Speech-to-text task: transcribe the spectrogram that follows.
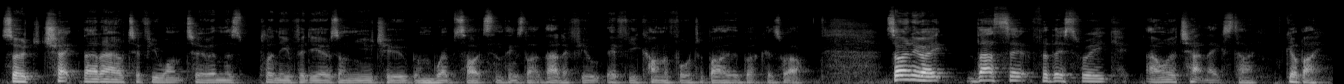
So check that out if you want to, and there's plenty of videos on YouTube and websites and things like that if you if you can't afford to buy the book as well. So anyway, that's it for this week, and we'll chat next time. Goodbye.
